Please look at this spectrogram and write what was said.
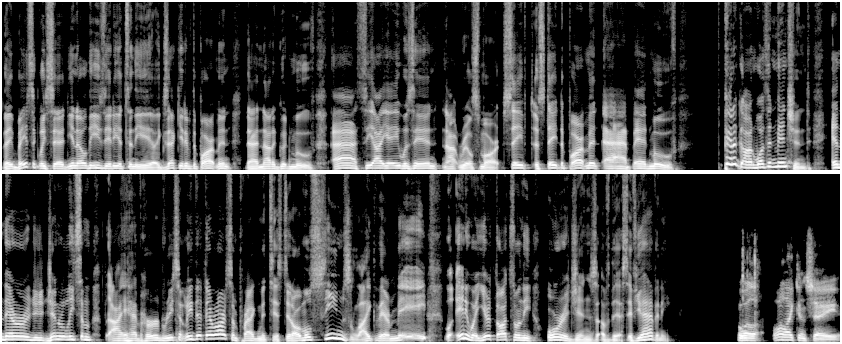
they basically said, you know, these idiots in the uh, executive department, that not a good move. Ah, CIA was in, not real smart. Safe uh, State Department, ah, bad move. The Pentagon wasn't mentioned. And there are generally some, I have heard recently that there are some pragmatists. It almost seems like there may. Well, anyway, your thoughts on the origins of this, if you have any. Well, all I can say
